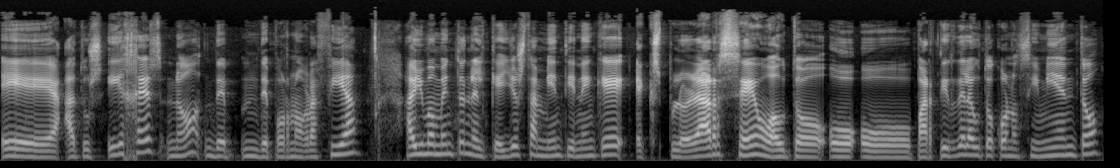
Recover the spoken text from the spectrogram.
eh, a tus hijes, ¿no? De, pornografía, hay un momento en el que ellos también tienen que explorarse o, auto, o, partir del autoconocimiento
